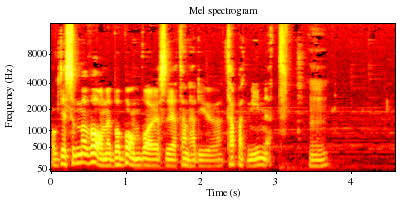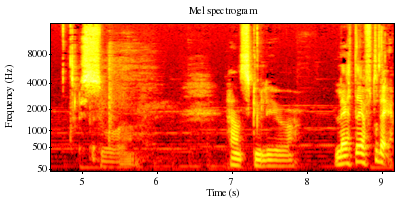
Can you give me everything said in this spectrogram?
Och det som var med Bobomb var ju så att han hade ju tappat minnet. Mm. Så eh, han skulle ju leta efter det.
